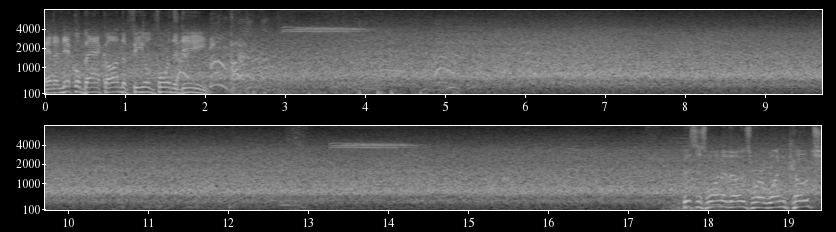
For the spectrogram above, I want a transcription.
And a nickel back on the field for the D. This is one of those where one coach,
